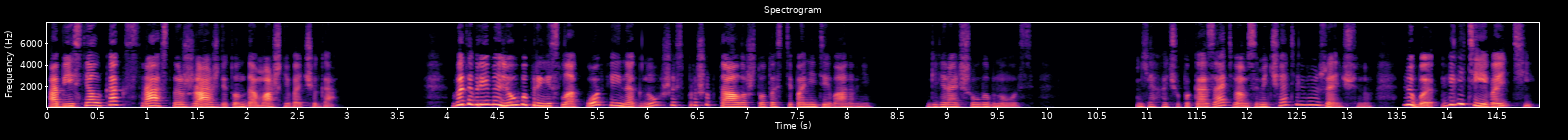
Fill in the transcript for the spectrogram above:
объяснял, как страстно жаждет он домашнего очага. В это время Люба принесла кофе и, нагнувшись, прошептала что-то Степаниде Ивановне. Генеральша улыбнулась. Я хочу показать вам замечательную женщину. Люба, велите ей войти.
